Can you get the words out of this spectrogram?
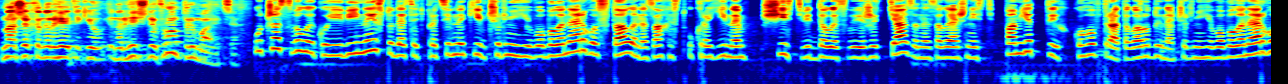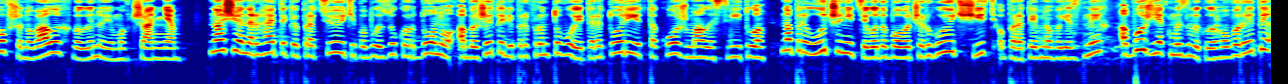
наших енергетиків енергетичний фронт тримається. У час Великої війни 110 працівників Чернігівобленерго стали на захист України. Шість віддали своє життя за незалежність. Пам'ять тих, кого втратила родина Чернігівобленерго, вшанували хвилиною мовчання. Наші енергетики працюють і поблизу кордону, аби жителі прифронтової території також мали світло. На Прилуччині цілодобово чергують шість оперативно-виїзних або ж, як ми звикли говорити,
